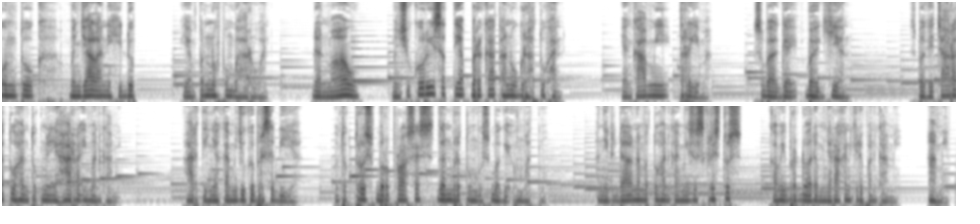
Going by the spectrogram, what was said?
untuk menjalani hidup yang penuh pembaharuan dan mau mensyukuri setiap berkat anugerah Tuhan yang kami terima sebagai bagian, sebagai cara Tuhan untuk melihara iman kami. Artinya kami juga bersedia untuk terus berproses dan bertumbuh sebagai umatmu. Hanya di dalam nama Tuhan kami Yesus Kristus, kami berdoa dan menyerahkan kehidupan kami. Amin.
